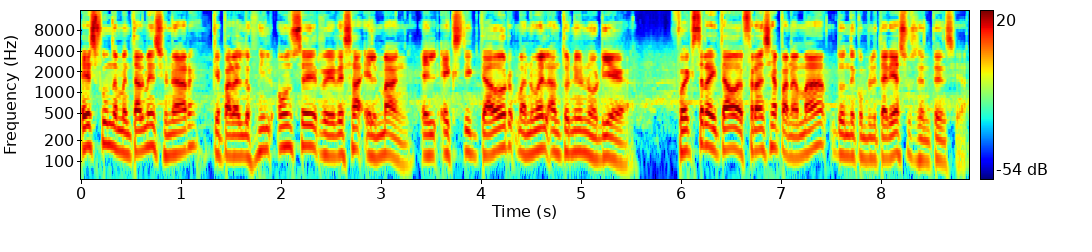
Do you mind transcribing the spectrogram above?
Es fundamental mencionar que para el 2011 regresa el MAN, el exdictador Manuel Antonio Noriega. Fue extraditado de Francia a Panamá, donde completaría su sentencia.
